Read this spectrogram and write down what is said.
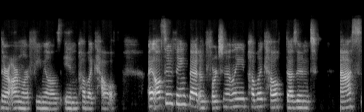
there are more females in public health. I also think that unfortunately, public health doesn't mass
